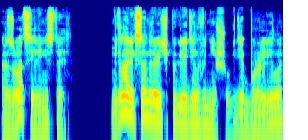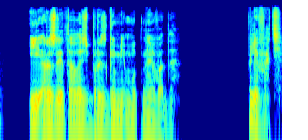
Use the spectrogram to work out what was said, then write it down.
Разуваться или не стоит? Николай Александрович поглядел в нишу, где бурлила и разлеталась брызгами мутная вода. Плевать.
